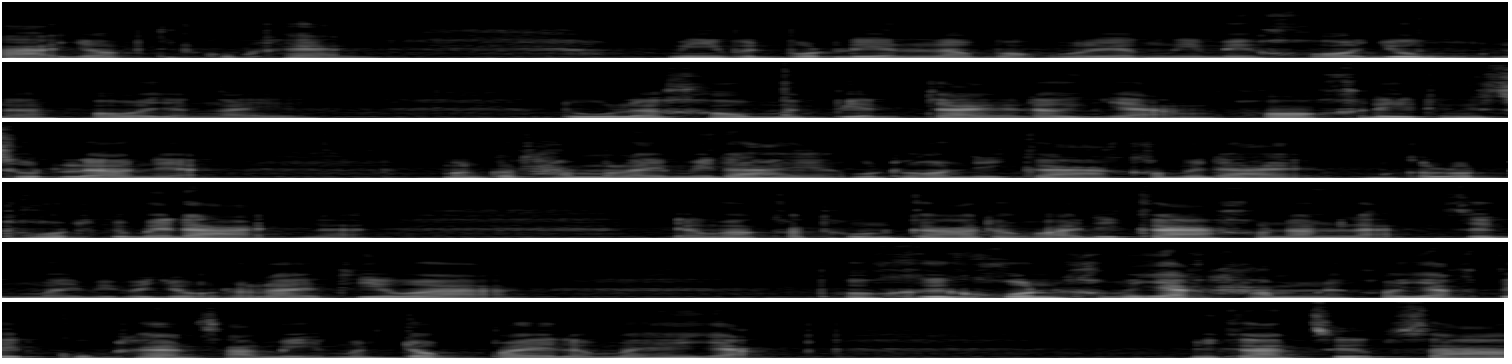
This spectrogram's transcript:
ตายยอมติดคุกแทน มีเป็นบทเรียนเราบอกว่าเรื่องนี้ไม่ขอยุ่งนะเพราะว่ายังไงดูแล้วเขาไม่เปลี่ยนใจแล้วอย่างพอคดีถึงที่สุดแล้วเนี่ย มันก็ทำอะไรไม่ได้อุทธรณ์ฎีกาเขาไม่ได้ มันก็ลดโทษก็ไม่ได้นะอย่างว่ากระทุนกล้าถวายฎีกาเขานั่นแหละ ซึ่งไม่มีประโยชน์อะไรที่ว่า พอคือคนเขาไม่อยากทำนะเขาอยากติดคุกแทนสามีให้มันจบไปแล้วไม่ให้อยากมีการสืบสาว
